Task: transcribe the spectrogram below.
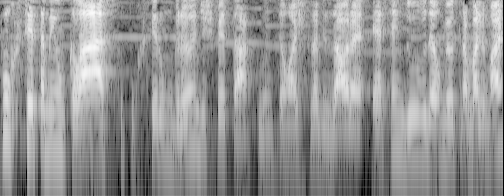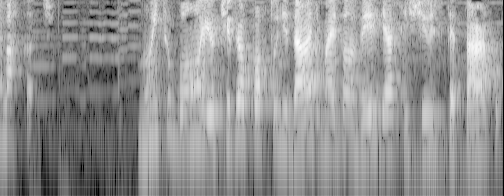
Por ser também um clássico, por ser um grande espetáculo. Então a Escravizaura é sem dúvida o meu trabalho mais marcante. Muito bom, eu tive a oportunidade mais uma vez de assistir o espetáculo.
